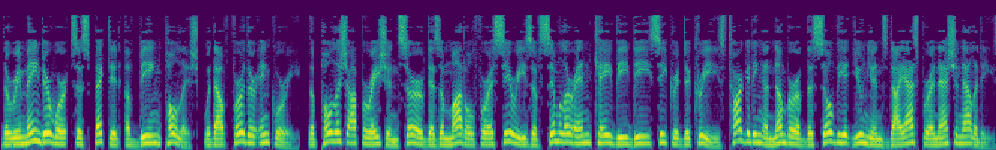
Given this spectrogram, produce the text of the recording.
The remainder were suspected of being Polish. Without further inquiry, the Polish operation served as a model for a series of similar NKVD secret decrees targeting a number of the Soviet Union's diaspora nationalities:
